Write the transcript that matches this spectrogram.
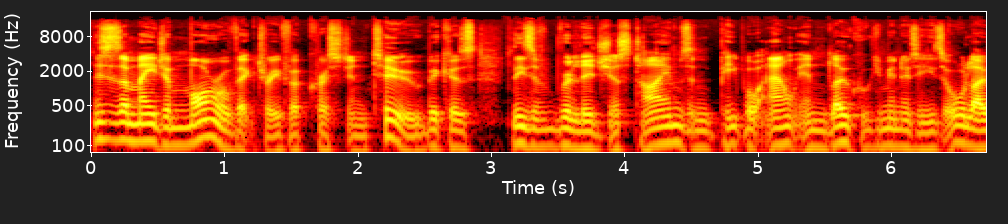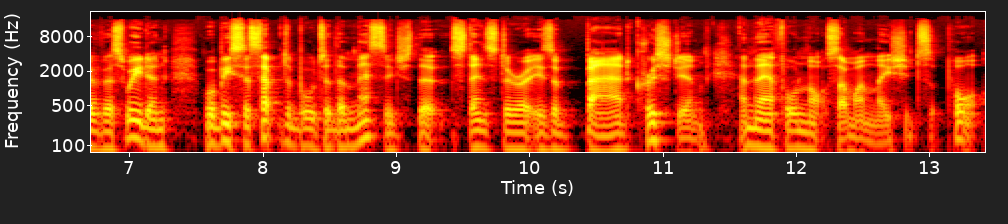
This is a major moral victory for Christian too, because these are religious times and people out in local communities all over Sweden will be susceptible to the message that Sten Sture is a bad Christian and therefore not someone they should support.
